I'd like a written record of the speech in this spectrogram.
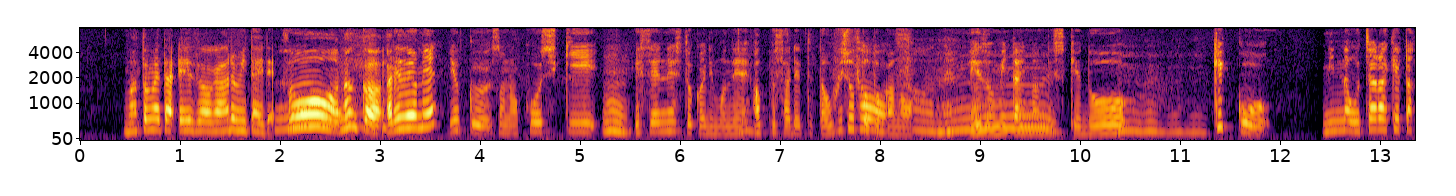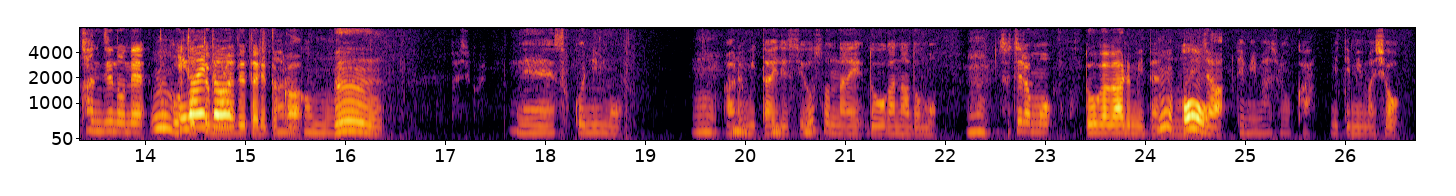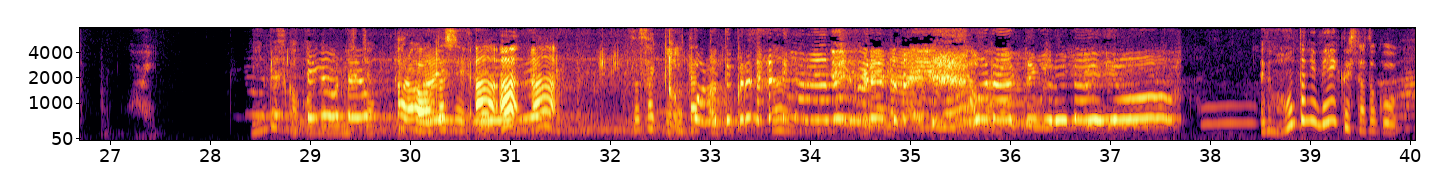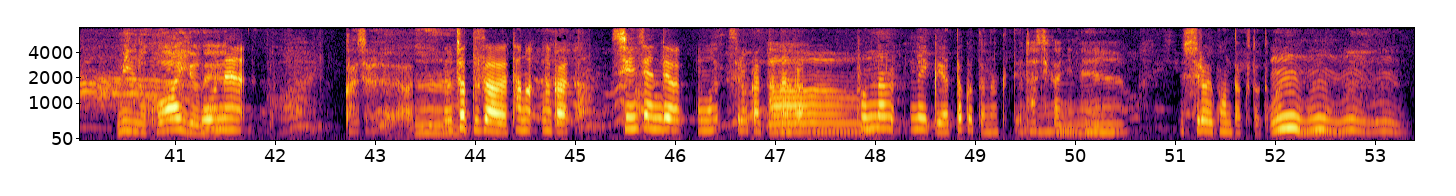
まとめた映像があるみたいで、そうなんかあれだよね？よくその公式うん、SNS とかにもね、うん。アップされてたオフショットとかの映像みたいなんですけど、うんうんうん結構みんなおちゃらけた感じのね、うん。とこを撮ってもらってたりとあかうん。ねそこにもうん。あるみたいですよ、そんな動画なども。うん。そちらも動画があるみたいなので、じゃあ見てみましょうか。見てみましょう、い、いんですか？こんなに見しちゃって。あら私あああ。そうさっきいたって言ってくれないえでも本当にメイクしたとこ見るの怖いよね。ねガシャガシャうん。ちょっとさたのなんか新鮮で面白かった。なんかこんなメイクやったことなくて。確かにね、白いコンタクトとか、うんうんうんうん。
